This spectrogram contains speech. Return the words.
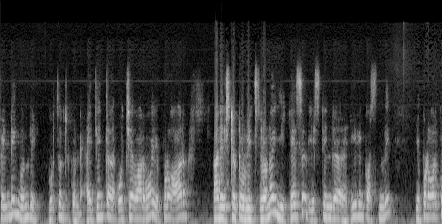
పెండింగ్ ఉంది. గుర్తుంచుకోండి. ఐ థింక్ వచ్చే వారమో ఎప్పుడో ఆర్ ఆ నెక్స్ట్ టూ వీక్స్ లోనో ఈ కేసు లిస్టింగ్ uh, హీరింగ్ వస్తుంది. ఇప్పటి వరకు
